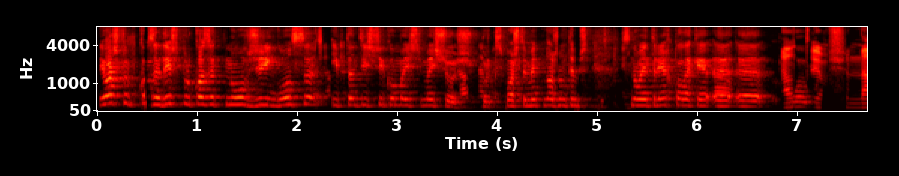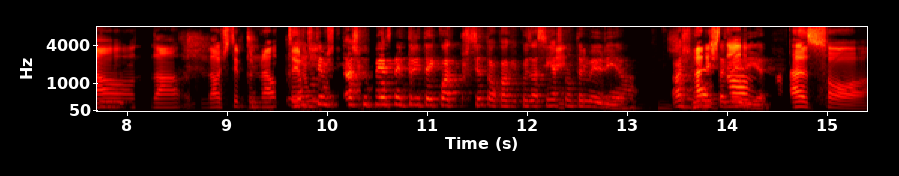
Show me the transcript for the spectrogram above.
eu acho que foi por causa deste, por causa que não houve geringonça e portanto isto ficou meio, meio xoxo. Porque supostamente nós não temos, se não entra em erro, qual é que é a. a- Não o- temos, não, não, nós tipo não nós temos. temos- acho que o PS tem 34% ou qualquer coisa assim, acho que não tem maioria. Acho que não, tem maioria. a só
